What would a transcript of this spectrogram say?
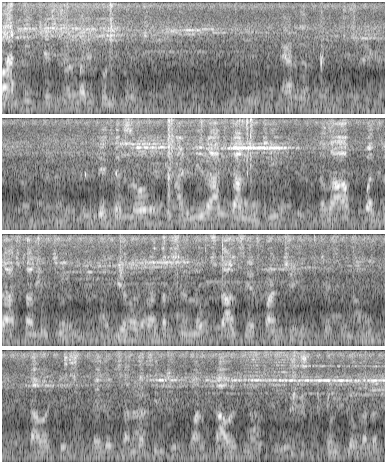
బార్గెన్ చేసుకొని మరీ కొనుక్కోవచ్చు. దేశంలో అన్ని రాష్ట్రాల నుంచి దాదాపు పది రాష్ట్రాల నుంచి ఈ యొక్క ప్రదర్శనలో స్టాల్స్ ఏర్పాటు చేయ చేస్తున్నాము. కాబట్టి ప్రజలు సందర్శించి వాళ్ళకి కావాల్సిన వస్తువులు కొనుక్కోగలరు.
